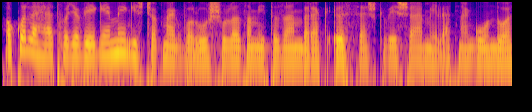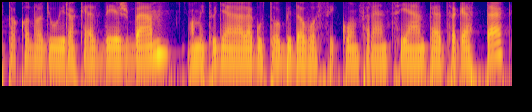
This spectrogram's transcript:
akkor lehet, hogy a végén mégiscsak megvalósul az, amit az emberek összesküvés elméletnek gondoltak a nagy újrakezdésben, amit ugye a legutóbbi Davoszi konferencián pedzegettek,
